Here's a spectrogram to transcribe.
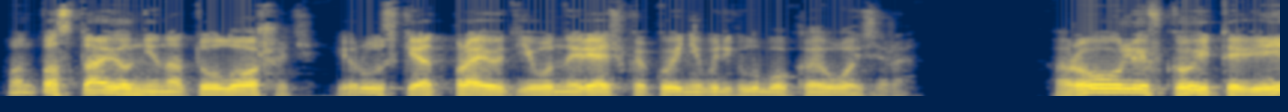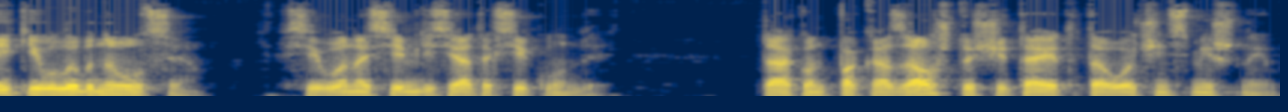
Он поставил не на ту лошадь, и русские отправят его нырять в какое-нибудь глубокое озеро. Роули в кои-то веки улыбнулся, всего на семь десятых секунды. Так он показал, что считает это очень смешным.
